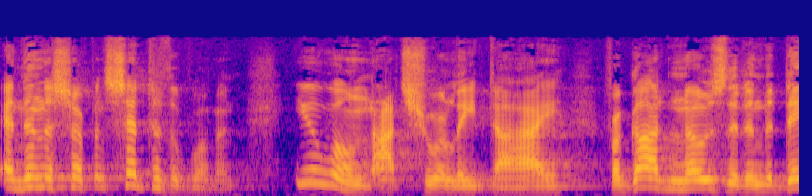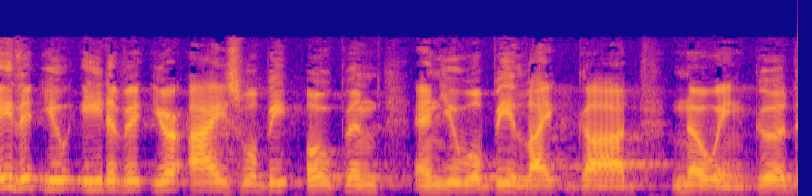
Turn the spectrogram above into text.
And then the serpent said to the woman, You will not surely die. For God knows that in the day that you eat of it, your eyes will be opened, and you will be like God, knowing good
